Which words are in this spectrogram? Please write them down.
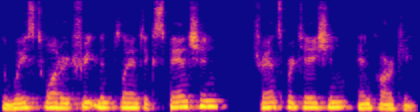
the wastewater treatment plant expansion, transportation, and parking.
